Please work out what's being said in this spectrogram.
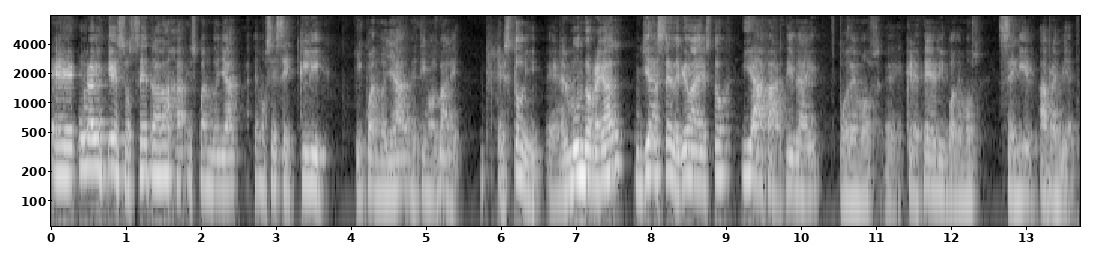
Eh, una vez que eso se trabaja es cuando ya hacemos ese clic y cuando ya decimos, vale, estoy en el mundo real, ya sé de qué va esto y a partir de ahí podemos eh, crecer y podemos seguir aprendiendo.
